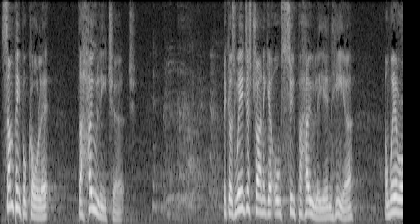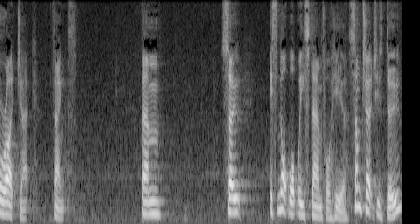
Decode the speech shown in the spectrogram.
Some people call it the holy church. because we're just trying to get all super holy in here and we're all right, Jack. Thanks. Um, so it's not what we stand for here. Some churches do.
